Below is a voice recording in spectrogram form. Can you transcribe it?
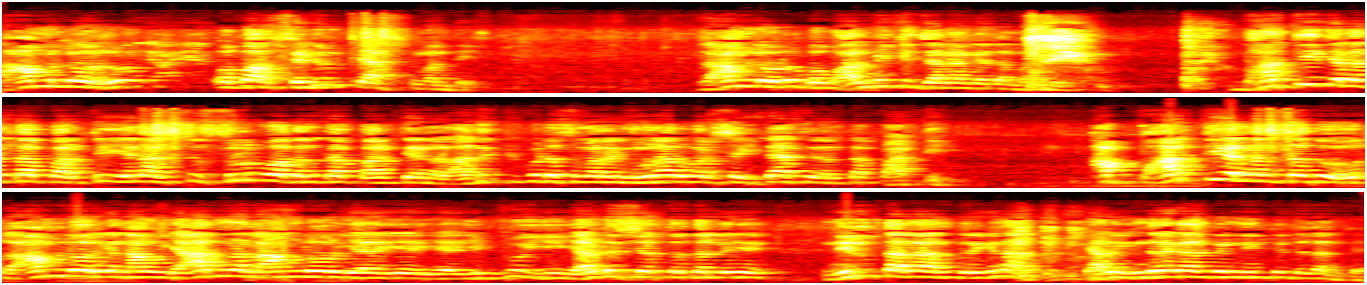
ರಾಮ್ಲೋರು ಒಬ್ಬ ಶೆಡ್ಯೂಲ್ ಕ್ಯಾಸ್ಟ್ ಮಂದಿ. ರಾಮ್ಲೋರು ಒಬ್ಬ ವಾಲ್ಮೀಕಿ ಜನಾಂಗದ ಮಂದಿ. ಭಾರತೀಯ ಜನತಾ ಪಾರ್ಟಿ ಏನೋ ಅಷ್ಟು ಸುಲಭವಾದಂತಹ ಪಾರ್ಟಿ ಅನ್ನಲ್ಲ. ಅದಕ್ಕೆ ಕೂಡ ಸುಮಾರು ನೂರಾರು ವರ್ಷ ಇತಿಹಾಸ ಇರುವಂತಹ ಪಾರ್ಟಿ. ಆ ಪಾರ್ಟಿ ಅನ್ನಂಥದ್ದು ರಾಮ್ಲೋರ್ಗೆ ನಾವು ಯಾರನ್ನ ರಾಮ್ಲೋರ್ ಇಬ್ಬರು ಈ ಎರಡು ಕ್ಷೇತ್ರದಲ್ಲಿ ನಿಲ್ತಾರ ಅಂದ್ರಿಗಿನ ಯಾರು ಇಂದಿರಾ ಗಾಂಧಿ ನಿಂತಿದ್ರಂತೆ,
